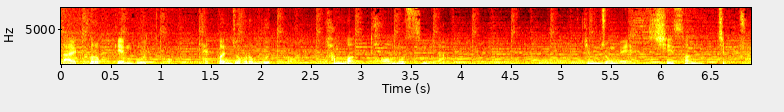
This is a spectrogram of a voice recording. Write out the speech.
날카롭게 묻고 객관적으로 묻고 한 번 더 묻습니다. 김종배의 시선 집중.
